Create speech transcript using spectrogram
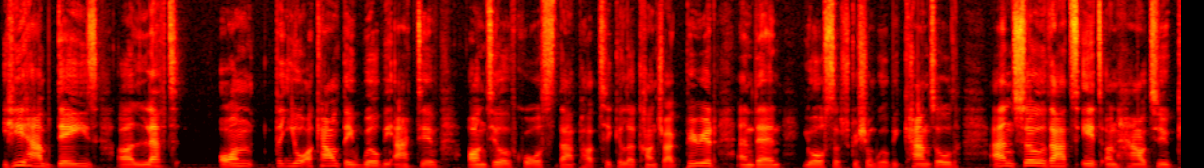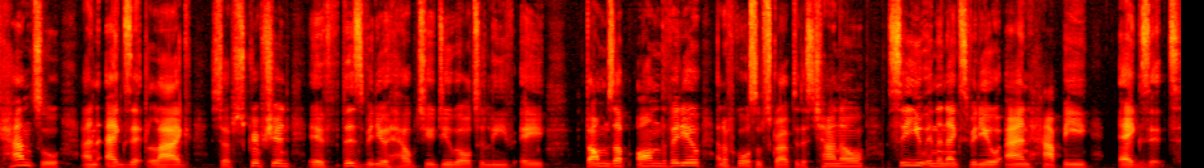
if you have days uh, left on the, your account they will be active until of course that particular contract period and then your subscription will be cancelled. And so that's it on how to cancel an ExitLag subscription. If this video helped you do well to leave a thumbs up on the video and of course subscribe to this channel. See you in the next video and happy exit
